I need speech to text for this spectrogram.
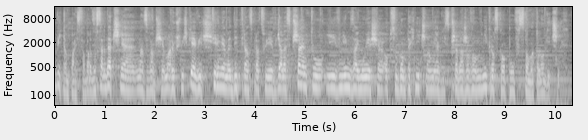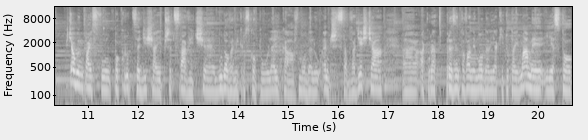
Witam Państwa bardzo serdecznie. Nazywam się Mariusz Miśkiewicz. W firmie Meditrans pracuję w dziale sprzętu i w nim zajmuję się obsługą techniczną, jak i sprzedażową mikroskopów stomatologicznych. Chciałbym Państwu pokrótce dzisiaj przedstawić e, budowę mikroskopu Leica w modelu M320. E, Akurat prezentowany model, jaki tutaj mamy, jest to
